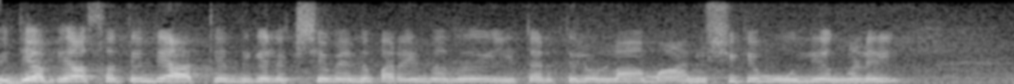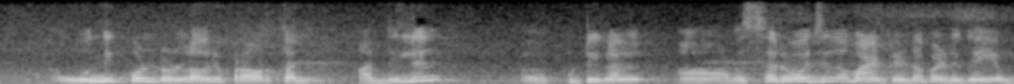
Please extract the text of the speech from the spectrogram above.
വിദ്യാഭ്യാസത്തിന്റെ ആത്യന്തിക ലക്ഷ്യം എന്ന് പറയുന്നത് ഈ തരത്തിലുള്ള മാനുഷിക മൂല്യങ്ങളിൽ ഊന്നിക്കൊണ്ടുള്ള ഒരു പ്രവർത്തനം. അതിൽ കുട്ടികൾ അവസരോചിതമായിട്ട് ഇടപെടുകയും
